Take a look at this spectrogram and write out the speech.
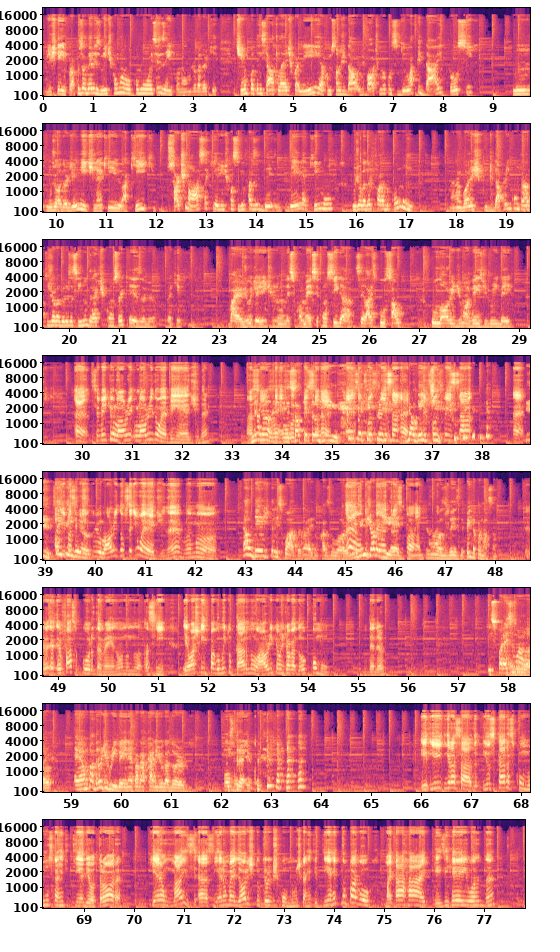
a gente tem o próprio Zadero Smith como, como esse exemplo, né? Um jogador que tinha um potencial atlético ali, a comissão de, de Baltimore conseguiu lapidar e trouxe um, um, jogador de elite, né? Que aqui, que, sorte nossa que a gente conseguiu fazer de, dele aqui um, um jogador fora do comum. Agora dá para encontrar outros jogadores assim no draft com certeza, viu? Para que vai ajude a gente no, nesse começo e consiga, sei lá, expulsar o, o Laurie de uma vez de Green Bay. É, se bem que o Laurie, o Laurie não é bem edge, né? Assim, não, não, é, é só questão pensar, de. É, é, se fosse pensar, de alguém se fosse pensar. É, alguém pra substituir o Laurie não seria um Edge, né? Vamos. É um D de 3 quadros, vai, no caso do Laurie. É, Mas um ele joga de Edge também, então às vezes depende da formação. Eu, eu faço couro também, não, não, assim. Eu acho que a gente pagou muito caro no Laurie, que é um jogador comum. Entendeu? Isso parece Mas uma. É um padrão de Green Bay, né? Pagar caro em jogador comum. estranho. E, e, engraçado, e os caras comuns que a gente tinha de outrora, que eram mais, assim, eram melhores do que os comuns que a gente tinha, a gente não pagou. Michael Hyde, Casey Hayward, né?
